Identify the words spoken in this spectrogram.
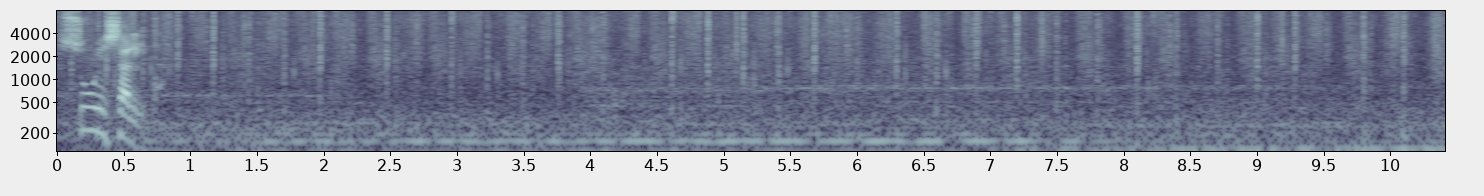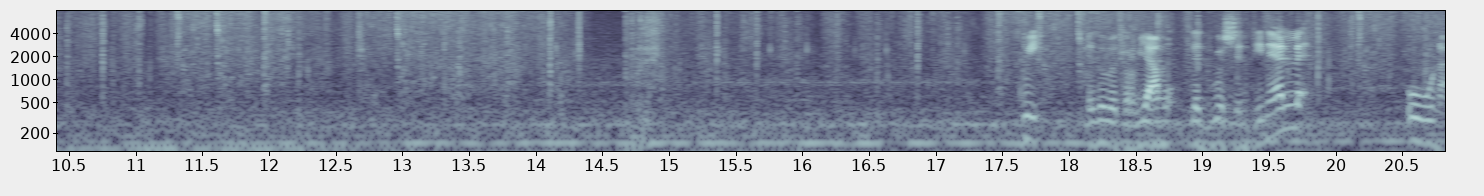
Su in salita. qui è dove troviamo le due sentinelle una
